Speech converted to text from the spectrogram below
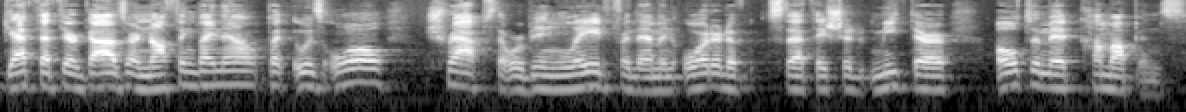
get that their gods are nothing by now, but it was all traps that were being laid for them in order to, so that they should meet their ultimate comeuppance.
